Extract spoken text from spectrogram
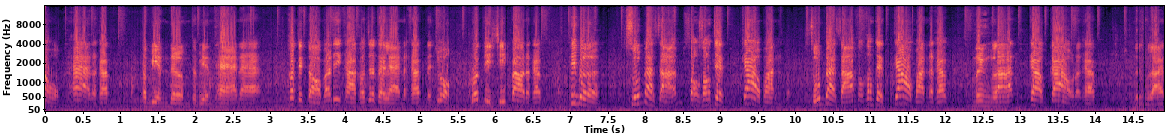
1965 นะครับ ทะเบียนเดิมทะเบียนแท้นะฮะ ก็ติดต่อมาที่คาร์เคาน์เตอร์ไทยแลนด์นะครับ ในช่วงรถดีชี้เป้านะครับ ที่เบอร์ 083 227 9000 083 227 9000 นะครับ1ล้าน99 นะครับ1ล้าน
